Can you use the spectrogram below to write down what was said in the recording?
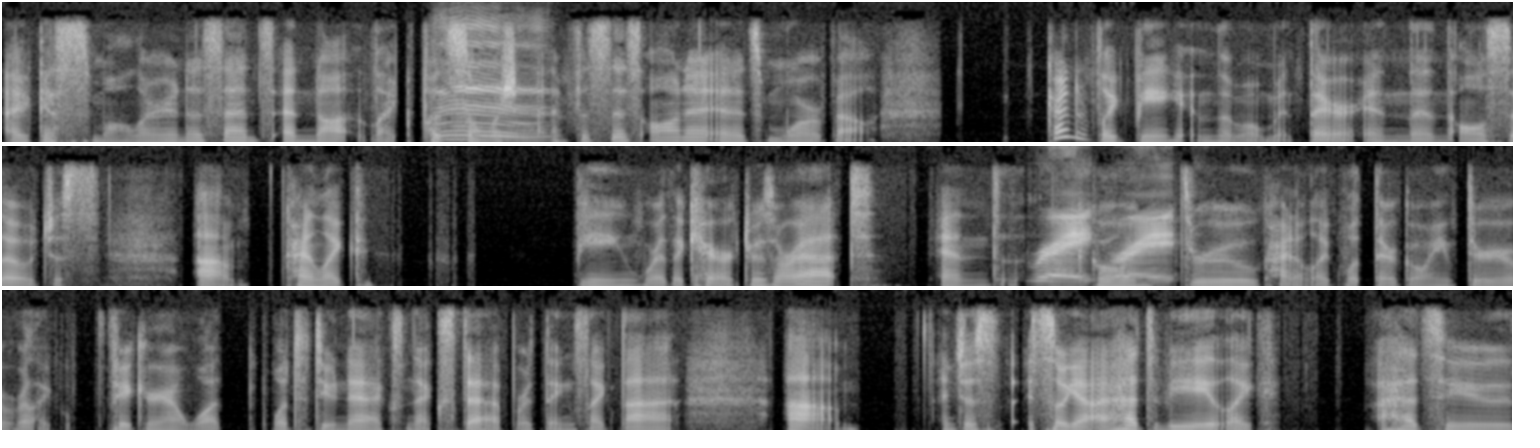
I guess, smaller in a sense and not like put mm. so much mm. emphasis on it. And it's more about kind of like being in the moment there. And then also just um, kind of like being where the characters are at and right, going right. through kind of like what they're going through or like figuring out what what to do next next step or things like that um and just so yeah i had to be like I had to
